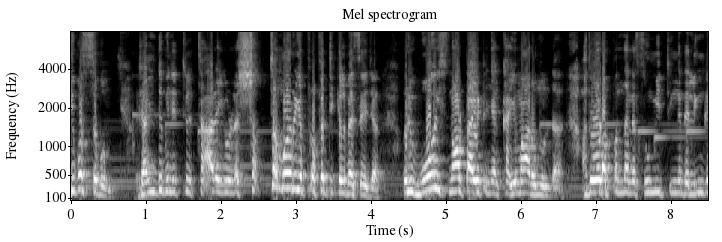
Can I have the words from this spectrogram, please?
ദിവസവും രണ്ട് മിനിറ്റിൽ താഴെയുള്ള ശക്തമേറിയ പ്രൊഫറ്റിക്കൽ മെസ്സേജ് ഒരു വോയിസ് നോട്ടായിട്ട് ഞാൻ കൈമാറുന്നുണ്ട്. അതോടൊപ്പം തന്നെ സൂം മീറ്റിങ്ങിന്റെ ലിങ്ക്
